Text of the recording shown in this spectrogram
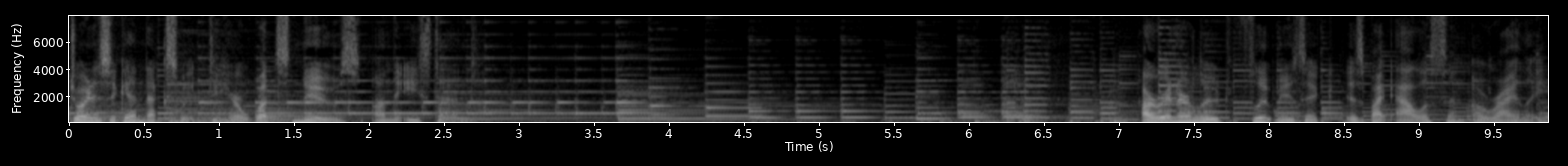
Join us again next week to hear what's news on the East End. Our interlude flute music is by Allison O'Reilly.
